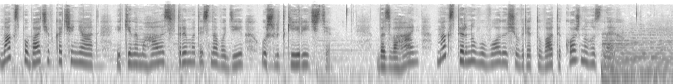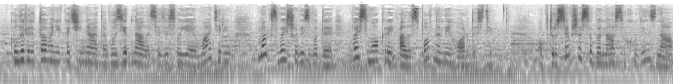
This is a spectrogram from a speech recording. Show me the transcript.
Макс побачив каченят, які намагались втриматись на воді у швидкій річці. Без вагань Макс пірнув у воду, щоб врятувати кожного з них. Коли врятовані каченята воз'єдналися зі своєю матір'ю, Макс вийшов із води, весь мокрий, але сповнений гордості. Обтрусивши себе насухо, він знав,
